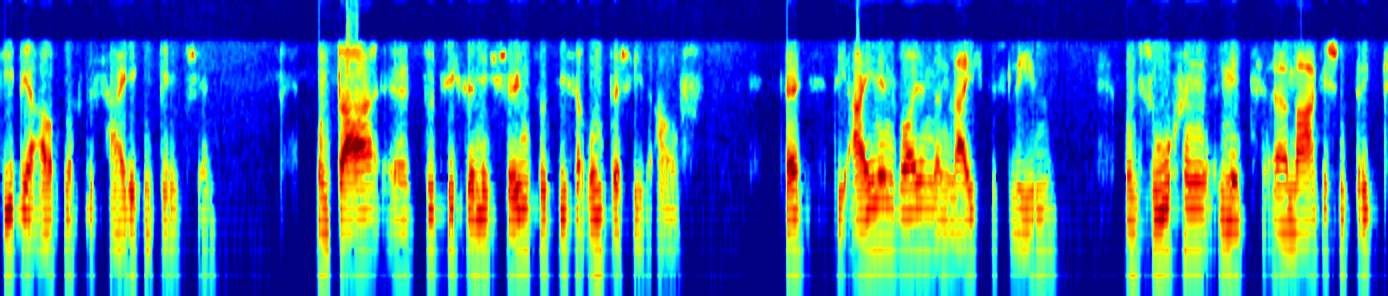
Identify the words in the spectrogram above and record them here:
gib ihr auch noch das Heiligenbildchen. Und da äh, tut sich für mich schön so dieser Unterschied auf. Okay? Die einen wollen ein leichtes Leben und suchen mit äh, magischen Tricks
